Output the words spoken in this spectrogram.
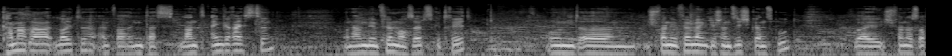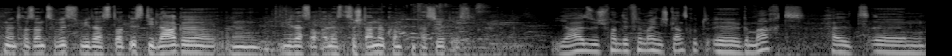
Kameraleute einfach in das Land eingereist sind und haben den Film auch selbst gedreht. Und ähm, ich fand den Film eigentlich an sich ganz gut, weil ich fand das auch mal interessant zu wissen, wie das dort ist, die Lage und wie das auch alles zustande kommt und passiert ist. Ja, also ich fand den Film eigentlich ganz gut äh, gemacht. Halt, ähm,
